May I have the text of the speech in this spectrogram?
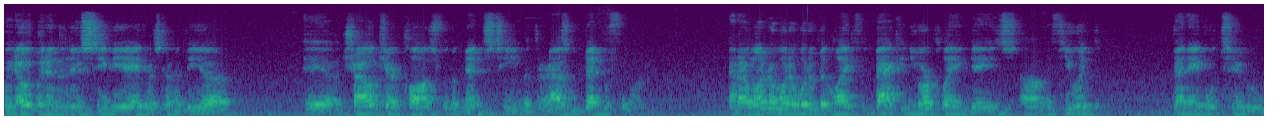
we know that in the new CBA, there's going to be a, a, a child care clause for the men's team that there hasn't been before. And I wonder what it would have been like back in your playing days um, if you had been able to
